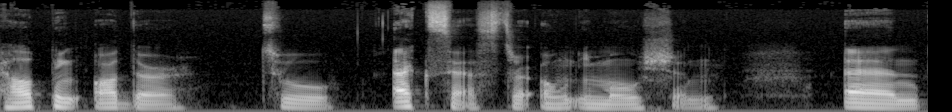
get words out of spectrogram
helping other to access their own emotion. And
